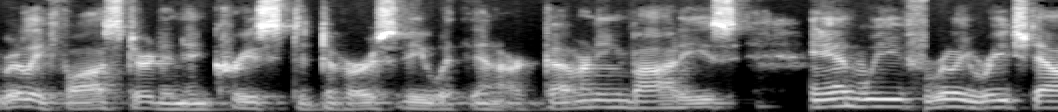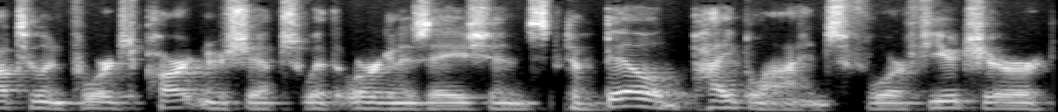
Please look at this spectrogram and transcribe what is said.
really fostered and increased diversity within our governing bodies. And we've really reached out to and forged partnerships with organizations to build pipelines for future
